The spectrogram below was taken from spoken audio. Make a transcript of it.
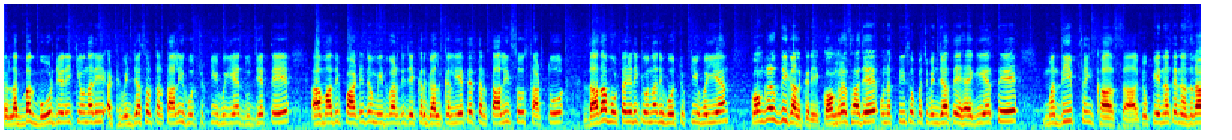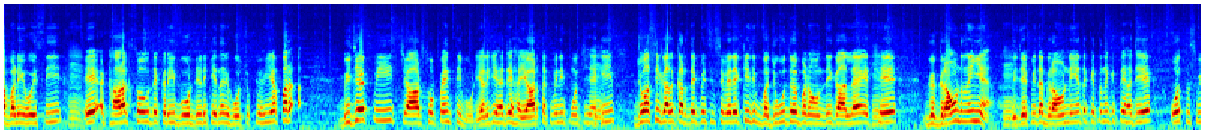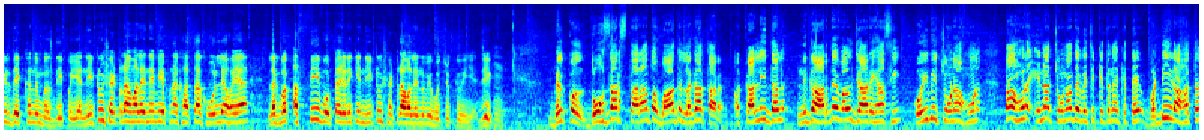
ਲਗਭਗ ਵੋਟ ਜਿਹੜੀ ਕਿ ਉਹਨਾਂ ਦੀ 5843 ਹੋ ਚੁੱਕੀ ਹੋਈ ਹੈ। ਦੂਜੇ ਤੇ ਆਮ ਆਦਮੀ ਪਾਰਟੀ ਦੇ ਉਮੀਦਵਾਰ ਦੀ ਜੇਕਰ ਗੱਲ ਕਰ ਲਈਏ ਤੇ 4360 ਤੋਂ ਜ਼ਿਆਦਾ ਵੋਟਾਂ ਜਿਹੜੀ ਕਿ ਉਹਨਾਂ ਦੀ ਹੋ ਚੁੱਕੀ ਹੋਈ ਹੈ। ਕਾਂਗਰਸ ਦੀ ਗੱਲ ਕਰੀਏ ਕਾਂਗਰਸ ਹਜੇ 2955 ਤੇ ਹੈਗੀ ਹੈ ਤੇ ਮਨਦੀਪ ਸਿੰਘ ਖਾਲਸਾ ਕਿਉਂਕਿ ਇਹਨਾਂ ਤੇ ਨਜ਼ਰਾ ਬਣੀ ਹੋਈ ਸੀ। ਇਹ 1800 ਦੇ ਕਰੀਬ ਵੋਟ ਜਿਹੜੀ ਕਿ ਇਹਨਾਂ ਦੀ ਹੋ ਚੁੱਕੀ ਹੋਈ ਹੈ ਪਰ ਬੀਜੇਪੀ 435 ਵੋਟ ਯਾਨੀ ਕਿ ਹਜੇ 1000 ਤੱਕ ਵੀ ਨਹੀਂ ਪਹੁੰਚੀ ਹੈਗੀ। ਜੋ ਅਸੀਂ ਗੱਲ ਕਰਦੇ ਪਏ ਸੀ ਸਵੇਰੇ ਕਿ ਜੀ ਵਜੂਦ ਬਣਾਉਣ ਦੀ ਗੱਲ ਹੈ ਇੱਥੇ ਗਰਾਊਂਡ ਨਹੀਂ ਹੈ। ਬੀਜੇਪੀ ਦਾ ਗਰਾਊਂਡ ਨਹੀਂ ਹੈ ਤਾਂ ਕਿਤੇ ਨਾ ਕਿਤੇ ਹਜੇ ਉਹ ਤਸਵੀਰ ਦੇਖਣ ਨੂੰ ਮਿਲਦੀ ਪਈ ਹੈ। ਨੀਟੂ ਸ਼ਟਰਾ ਵਾਲੇ ਨੇ ਵੀ ਆਪਣਾ ਖਾਤਾ ਖੋਲ ਲਿਆ ਹੋਇਆ ਲਗਭਗ 80 ਵੋਟਾਂ ਜਿਹੜੀ ਕਿ ਨੀਟੂ ਸ਼ਟਰਾ ਵਾਲੇ ਨੂੰ ਵੀ ਹੋ ਚੁੱਕੀ ਹੋਈ ਹੈ। ਜੀ। ਬਿਲਕੁਲ 2017 ਤੋਂ ਬਾਅਦ ਲਗਾਤਾਰ ਅਕਾਲੀ ਦਲ ਨਿਗਾਰ ਦੇ ਵੱਲ ਜਾ ਰਿਹਾ ਸੀ। ਕੋਈ ਵੀ ਚੋਣਾਂ ਹੋਣ ਤਾਂ ਹੁਣ ਇਹਨਾਂ ਚੋਣਾਂ ਦੇ ਵਿੱਚ ਕਿਤੇ ਨਾ ਕਿਤੇ ਵੱਡੀ ਰਾਹਤ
